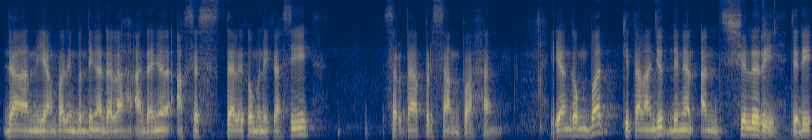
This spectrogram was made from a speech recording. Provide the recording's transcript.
dan yang paling penting adalah adanya akses telekomunikasi serta persampahan. Yang keempat, kita lanjut dengan ancillary. Jadi,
